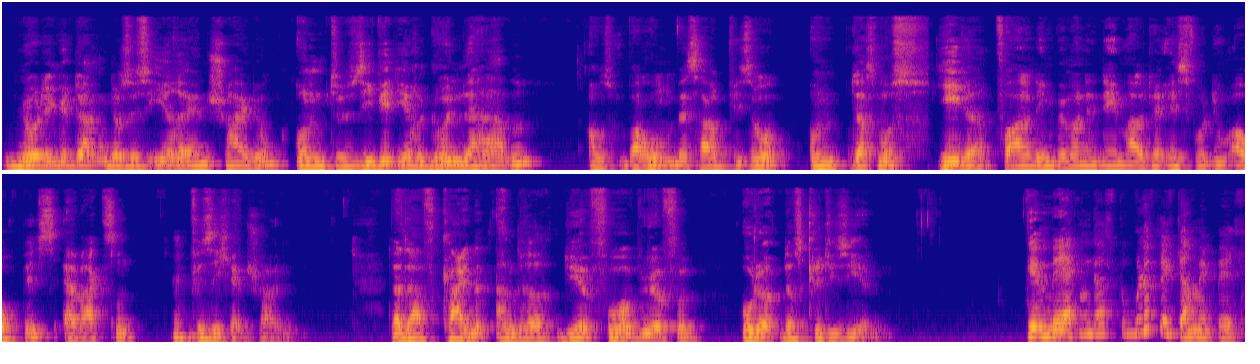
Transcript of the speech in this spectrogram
nur den Gedanken, das ist ihre Entscheidung und sie wird ihre Gründe haben. Aus warum, weshalb, wieso. Und das muss jeder, vor allen Dingen, wenn man in dem Alter ist, wo du auch bist, erwachsen, Mhm. für sich entscheiden. Da darf kein anderer dir Vorwürfe oder das kritisieren. Wir merken, dass du glücklich damit bist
